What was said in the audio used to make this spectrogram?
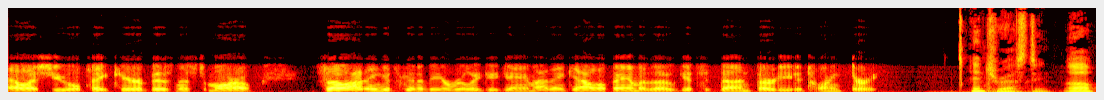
LSU will take care of business tomorrow. So I think it's going to be a really good game. I think Alabama though gets it done thirty to twenty three. Interesting. Oh,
